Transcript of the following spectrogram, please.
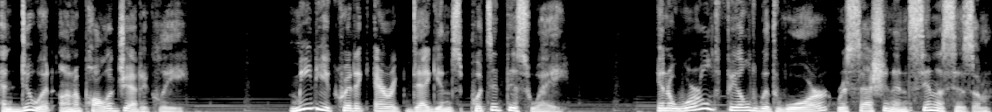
and do it unapologetically. Media critic Eric Deggans puts it this way In a world filled with war, recession, and cynicism,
